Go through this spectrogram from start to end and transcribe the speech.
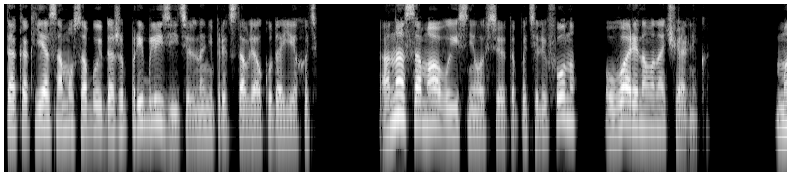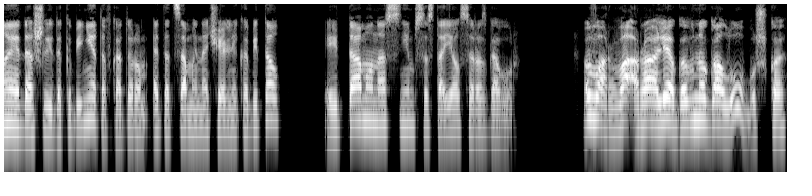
так как я, само собой, даже приблизительно не представлял, куда ехать. Она сама выяснила все это по телефону у Вариного начальника. Мы дошли до кабинета, в котором этот самый начальник обитал, и там у нас с ним состоялся разговор. «Варвара Олеговна, голубушка!»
